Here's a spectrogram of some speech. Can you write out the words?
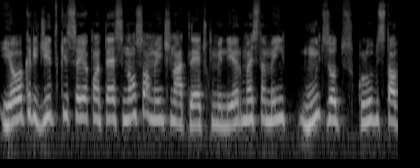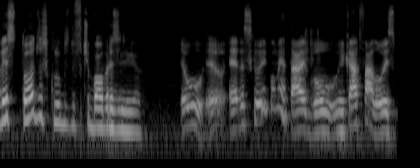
E eu acredito que isso aí acontece não somente no Atlético Mineiro, mas também em muitos outros clubes, talvez todos os clubes do futebol brasileiro. Eu, eu, era isso que eu ia comentar, igual o Ricardo falou, isso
